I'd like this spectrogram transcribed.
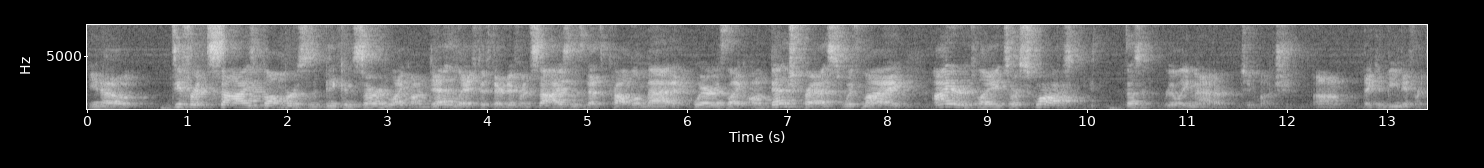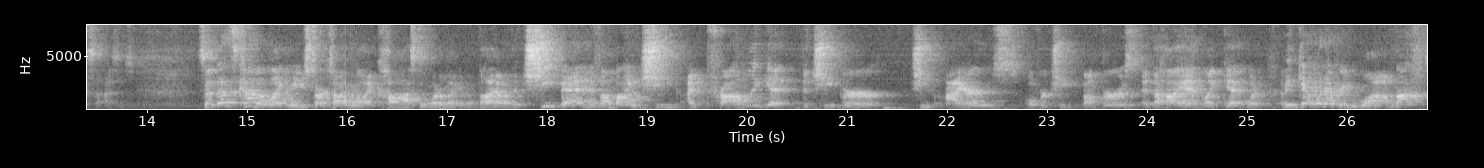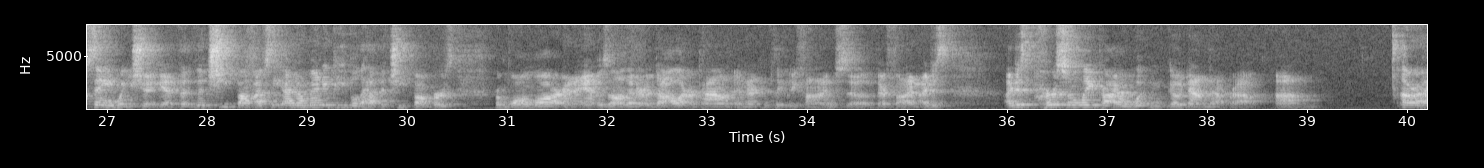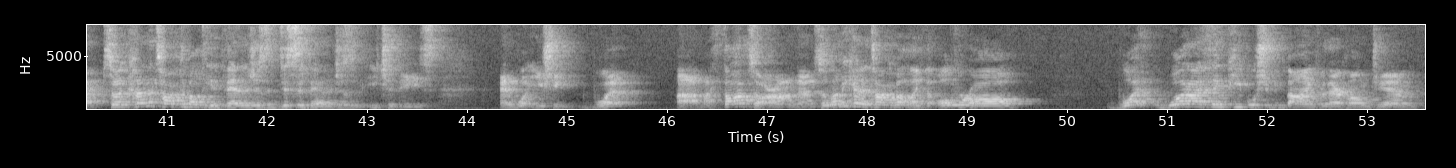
you know, different size bumpers is a big concern, like on deadlift, if they're different sizes, that's problematic. Whereas like on bench press with my iron plates or squats, it doesn't really matter too much. Um, they can be different sizes. So that's kind of like when you start talking about like cost and what am I going to buy. On the cheap end, if I'm buying cheap, I'd probably get the cheaper cheap irons over cheap bumpers. At the high end, like get what, I mean, get whatever you want. I'm not saying what you shouldn't get. The, the cheap bump, I've seen, I know many people that have the cheap bumpers from Walmart and Amazon that are a dollar a pound and they're completely fine, so they're fine. I just, I just personally probably wouldn't go down that route. Um, all right, so I kind of talked about the advantages and disadvantages of each of these and what you should, what uh, my thoughts are on them. So let me kind of talk about like the overall, what, what I think people should be buying for their home gym,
